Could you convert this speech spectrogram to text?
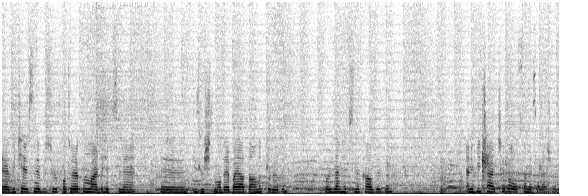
Ee, bir keresinde bir sürü fotoğrafım vardı. Hepsini e, dizmiştim odaya. Bayağı dağınık duruyordu. O yüzden hepsini kaldırdım. Hani bir çerçeve olsa mesela şöyle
